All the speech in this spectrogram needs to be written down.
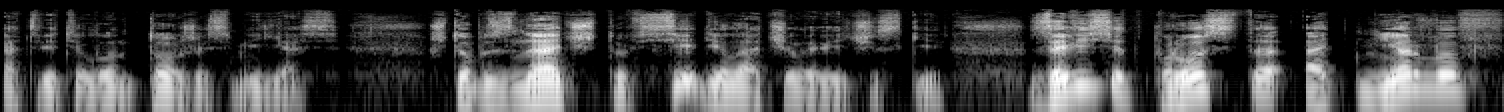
ответил он тоже смеясь, чтобы знать, что все дела человеческие зависят просто от нервов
